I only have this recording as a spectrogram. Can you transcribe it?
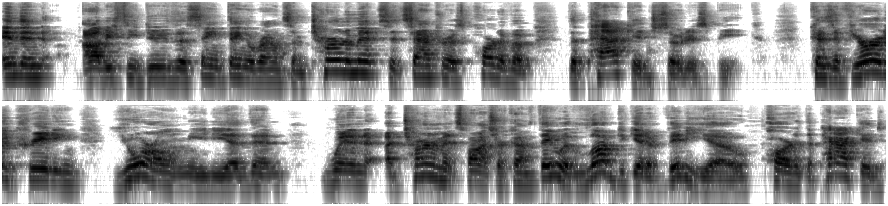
And then obviously do the same thing around some tournaments etc as part of a the package so to speak. Because if you're already creating your own media then when a tournament sponsor comes, they would love to get a video part of the package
